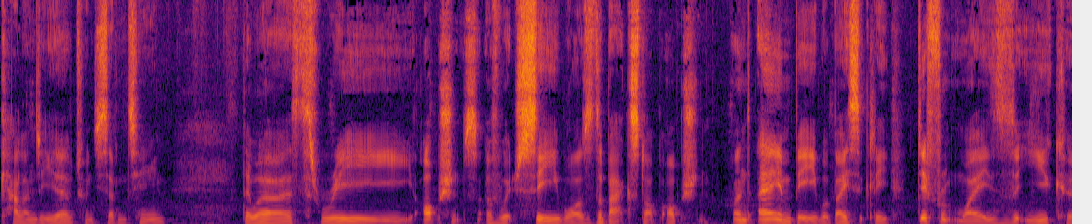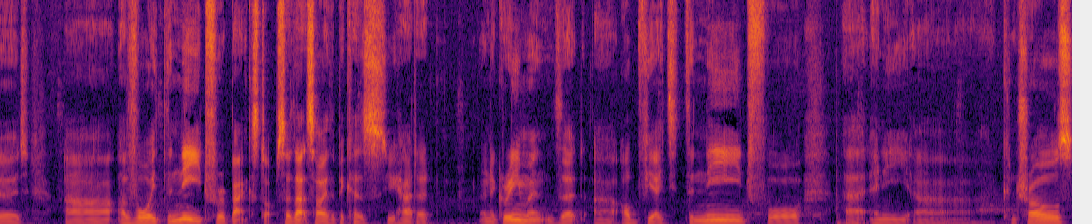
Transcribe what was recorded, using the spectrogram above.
calendar year, 2017, there were three options, of which C was the backstop option. And A and B were basically different ways that you could uh, avoid the need for a backstop. So that's either because you had a, an agreement that uh, obviated the need for uh, any controls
